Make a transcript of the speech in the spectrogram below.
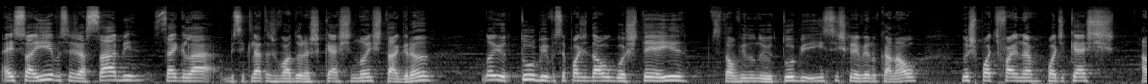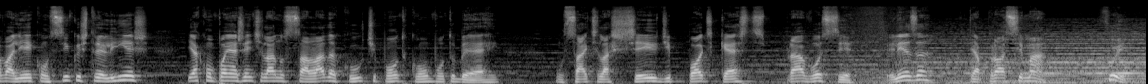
É isso aí, você já sabe. Segue lá Bicicletas Voadoras Cash no Instagram. No YouTube, você pode dar o gostei aí, você está ouvindo no YouTube, e se inscrever no canal. No Spotify no Apple Podcast, avalie com 5 estrelinhas e acompanhe a gente lá no saladacult.com.br um site lá cheio de podcasts para você. Beleza? Até a próxima. Fui.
